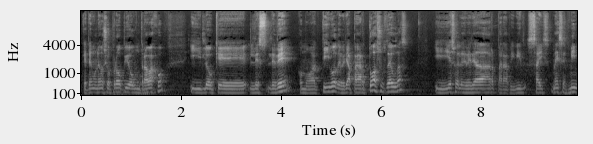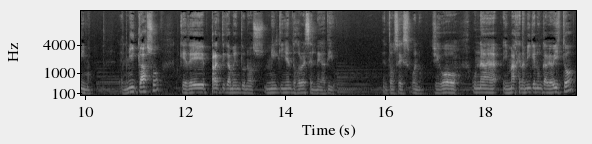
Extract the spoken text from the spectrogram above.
que tenga un negocio propio o un trabajo, y lo que les, le dé como activo debería pagar todas sus deudas y eso le debería dar para vivir seis meses mínimo. En mi caso, quedé prácticamente unos 1.500 dólares en negativo. Entonces, bueno, llegó una imagen a mí que nunca había visto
